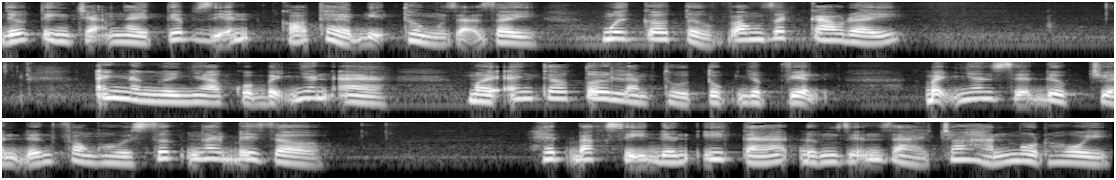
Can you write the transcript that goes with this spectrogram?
Nếu tình trạng này tiếp diễn, có thể bị thủng dạ dày, nguy cơ tử vong rất cao đấy. Anh là người nhà của bệnh nhân à, mời anh theo tôi làm thủ tục nhập viện. Bệnh nhân sẽ được chuyển đến phòng hồi sức ngay bây giờ. Hết bác sĩ đến y tá đứng diễn giải cho hắn một hồi,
